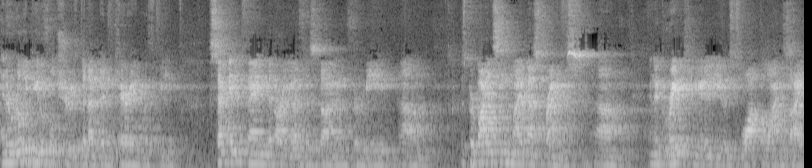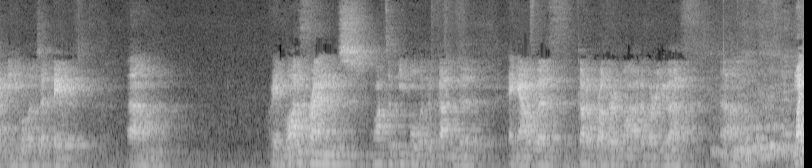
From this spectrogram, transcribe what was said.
and a really beautiful truth that I've been carrying with me. Second thing that RUF has done for me um, is provided some of my best friends um, and a great community that's walked alongside me while I was at Baylor. Um, a lot of friends, lots of people that have gotten to hang out with. Got a brother-in-law out of RUF. Um, my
